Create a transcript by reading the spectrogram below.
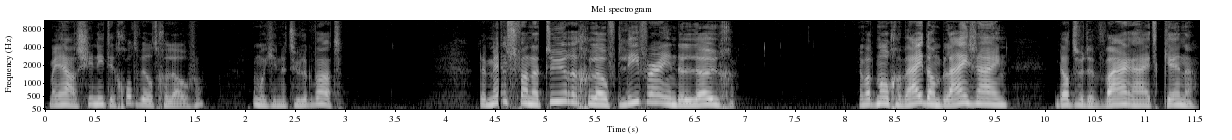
Maar ja, als je niet in God wilt geloven, dan moet je natuurlijk wat. De mens van nature gelooft liever in de leugen. En wat mogen wij dan blij zijn dat we de waarheid kennen.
